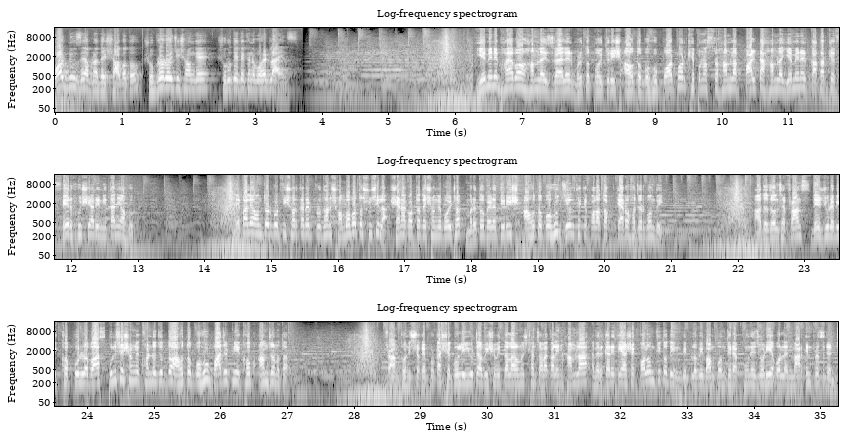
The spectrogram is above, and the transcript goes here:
World নিউজে আপনাদের স্বাগত। শুভ্র রয়েছি সঙ্গে, শুরুতেই দেখে নেব হেডলাইন্স। ইয়েমেনে ভয়াবহ হামলা, ইসরায়েলের মৃত পঁয়ত্রিশ আহত বহু, পরপর ক্ষেপণাস্ত্র হামলা, পাল্টা হামলা ইয়েমেনের কাতারকে ফের হুঁশিয়ারি নেতানিয়াহুর। নেপালে অন্তর্বর্তী সরকারের প্রধান সম্ভবত সুশীলা, সেনাকর্তাদের সঙ্গে বৈঠক, মৃত বেড়ে তিরিশ, আহত বহু, জেল থেকে পলাতক তেরো হাজার বন্দী। আজও চলছে ফ্রান্স দেশ জুড়ে বিক্ষোভ পুল্ল বাস পুলিশের সঙ্গে খণ্ডযুদ্ধ, আহত বহু, বাজেট নিয়ে ক্ষোভ, আমজনতার। ট্রাম্প ঘনিষ্ঠকে প্রকাশ্যে গুলি ইউটা বিশ্ববিদ্যালয় অনুষ্ঠান চলাকালীন হামলা আমেরিকার ইতিহাসে কলঙ্কিত দিন বিপ্লবী বামপন্থীরা খুনে জড়িয়ে বললেন মার্কিন প্রেসিডেন্ট।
